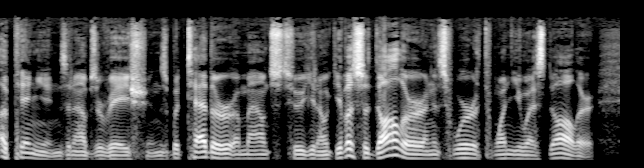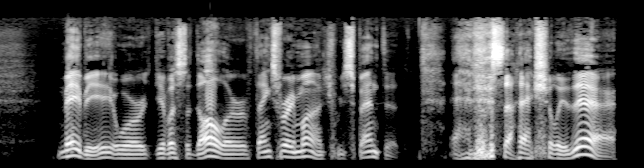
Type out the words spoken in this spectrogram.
opinions and observations. But Tether amounts to you know, give us a dollar and it's worth one U.S. dollar maybe, or give us a dollar, thanks very much, we spent it. And it's not actually there.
